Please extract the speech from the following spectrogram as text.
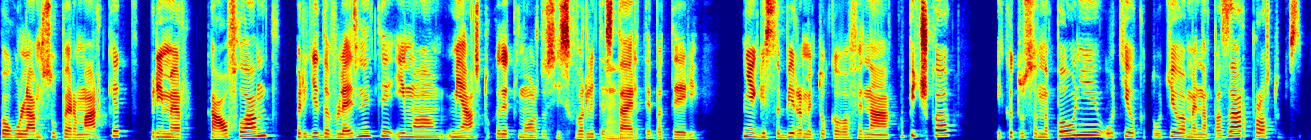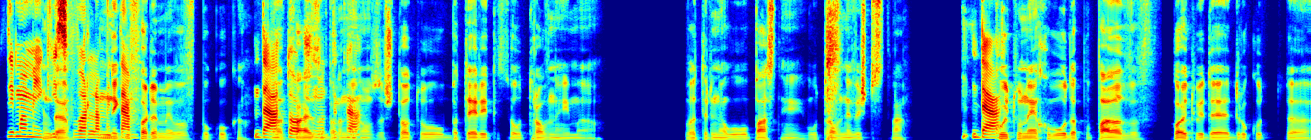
по-голям супермаркет. Пример Kaufland. Преди да влезнете има място, където може да си изхвърлите Мгм. старите батерии. Ние ги събираме тук в една купичка и като са напълни, отива, като отиваме на пазар, просто ги взимаме и ги Да, изхвърляме не там. ги хвърляме в буклука. Да, това е точно забранено, така. защото батериите са отровни, има вътре много опасни отровни вещества, Да, които не е хубаво да попадат в който и да е друг от а,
